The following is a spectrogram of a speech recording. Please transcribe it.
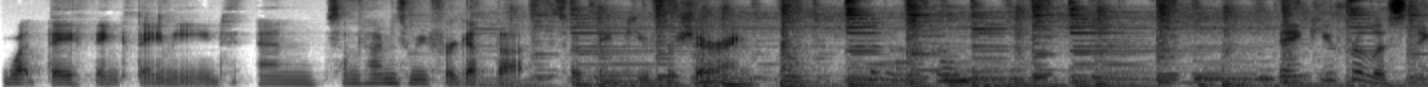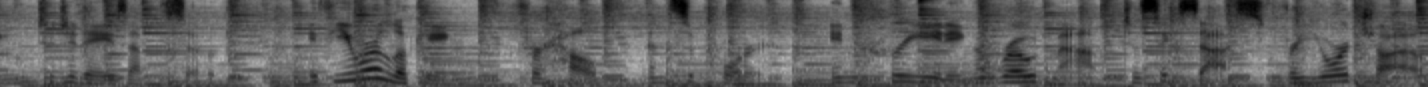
what they think they need, and sometimes we forget that. So thank you for sharing. You're welcome. Thank you for listening to today's episode. If you are looking for help and support in creating a roadmap to success for your child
